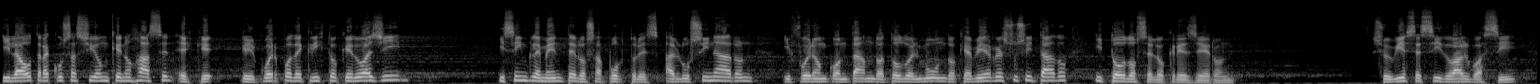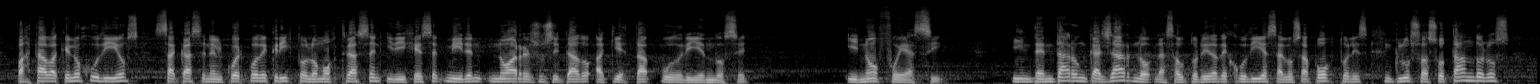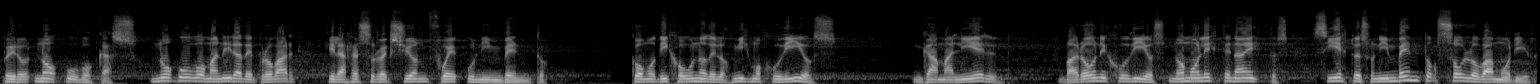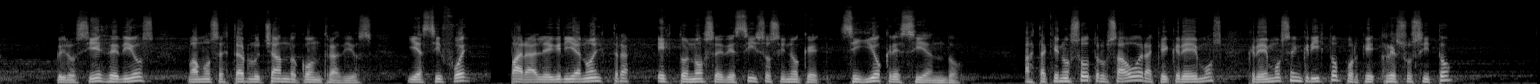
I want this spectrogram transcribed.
Y la otra acusación que nos hacen es que el cuerpo de Cristo quedó allí y simplemente los apóstoles alucinaron, y fueron contando a todo el mundo que había resucitado y todos se lo creyeron. Si hubiese sido algo así, bastaba que los judíos sacasen el cuerpo de Cristo, lo mostrasen y dijesen, miren, no ha resucitado, aquí está pudriéndose. Y no fue así. Intentaron callarlo las autoridades judías a los apóstoles, incluso azotándolos, pero no hubo caso. No hubo manera de probar que la resurrección fue un invento. Como dijo uno de los mismos judíos, Gamaliel, varones judíos, no molesten a estos. Si esto es un invento, solo va a morir. Pero si es de Dios, vamos a estar luchando contra Dios. Y así fue para alegría nuestra, esto no se deshizo, sino que siguió creciendo. Hasta que nosotros ahora que creemos, creemos en Cristo porque resucitó.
